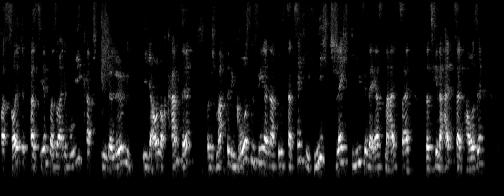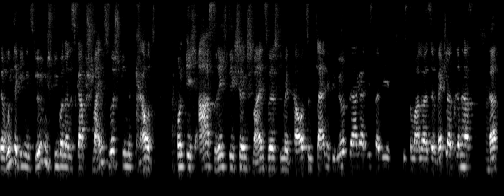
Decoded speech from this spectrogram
was sollte passieren bei so einem UI-Cup-Spiel der Löwen, die ich auch noch kannte? Und ich machte den großen Fehler, nachdem es tatsächlich nicht schlecht lief in der ersten Halbzeit, dass ich in der Halbzeitpause runterging ins Löwenstübern und es gab Schweinswürstel mit Kraut. Und ich aß richtig schön Schweinswürstel mit Kraut, so kleine wie Nürnberger, die da die es normalerweise im Weckler drin hast, ja,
